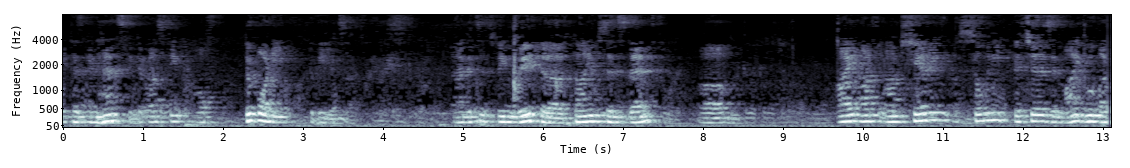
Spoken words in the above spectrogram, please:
it has enhanced the capacity of the body to heal itself. And it's, been great uh, time since then. Uh, I am I'm sharing so many pictures in my group.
